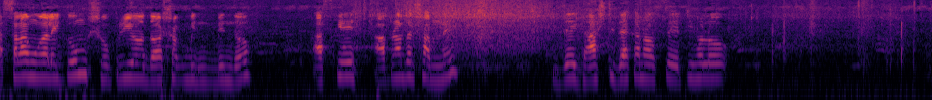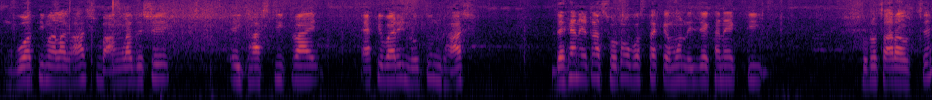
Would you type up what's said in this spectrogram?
আসসালামু আলাইকুম, সুপ্রিয় দর্শক বিন- বৃন্দ। আজকে আপনাদের সামনে যে ঘাসটি দেখানো হচ্ছে, এটি হলো গুয়াতিমালা ঘাস। বাংলাদেশে এই ঘাসটি প্রায় একেবারেই নতুন ঘাস। দেখেন এটা ছোট অবস্থা কেমন, এই যে এখানে একটি ছোট চারা হচ্ছে।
